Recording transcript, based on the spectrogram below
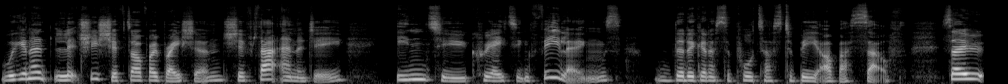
we're going to literally shift our vibration, shift that energy into creating feelings that are going to support us to be our best self. So,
